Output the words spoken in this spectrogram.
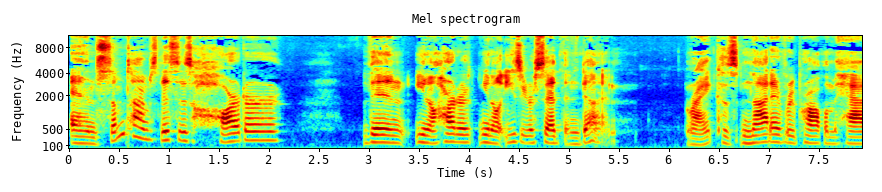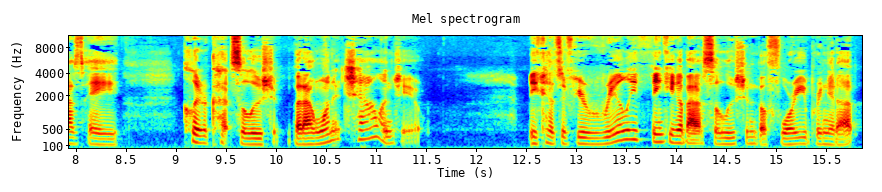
And sometimes this is harder than, you know, harder, you know, easier said than done, right? Because not every problem has a clear cut solution. But I want to challenge you because if you're really thinking about a solution before you bring it up,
